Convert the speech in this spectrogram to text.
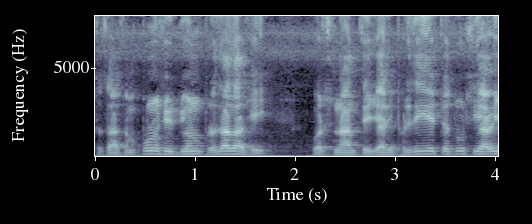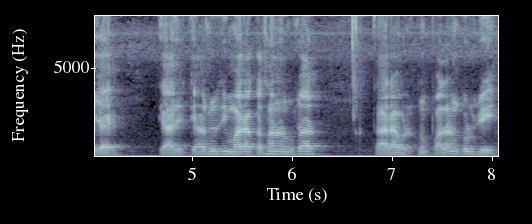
તથા સંપૂર્ણ સિદ્ધિઓનું પ્રદાતા છે. વર્ષના અંતે જ્યારે ફરીથી એ ચતુર્થી આવી જાય, ત્યારે ત્યાં સુધી મારા કથન અનુસાર તારા વ્રતનું પાલન કરવું જોઈએ.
